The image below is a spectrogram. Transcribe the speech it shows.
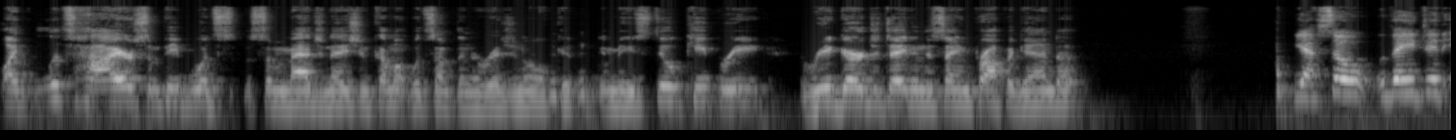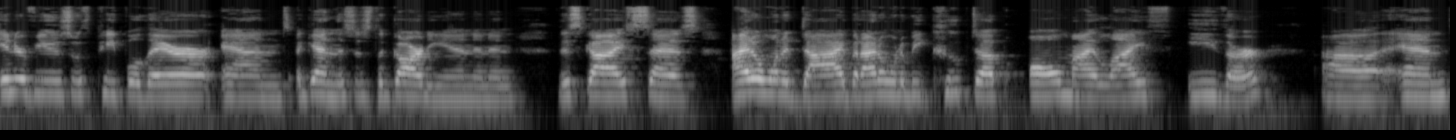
like let's hire some people with some imagination, come up with something original. Could, I mean, still keep re regurgitating the same propaganda. Yeah, so they did interviews with people there, and again, this is the Guardian, and then this guy says, "I don't want to die, but I don't want to be cooped up all my life either," uh, and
